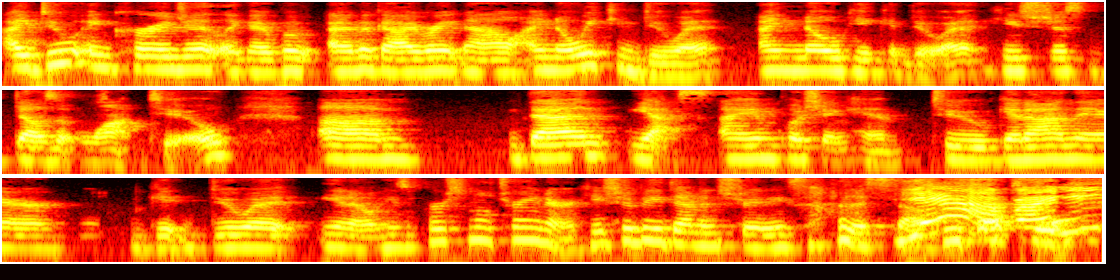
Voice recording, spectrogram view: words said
I do encourage it. Like I have a, I have a guy right now. I know he can do it. I know he can do it. He just doesn't want to. Um, then yes, I am pushing him to get on there, get do it. You know, he's a personal trainer. He should be demonstrating some of this stuff. Yeah, right. He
